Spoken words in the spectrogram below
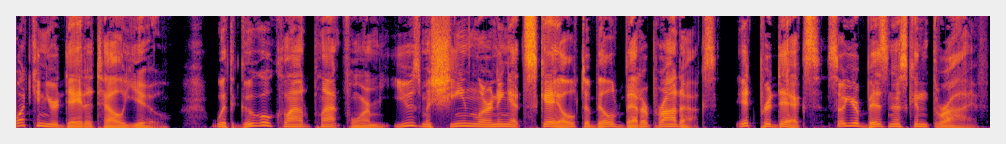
What can your data tell you? With Google Cloud Platform, use machine learning at scale to build better products. It predicts so your business can thrive.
